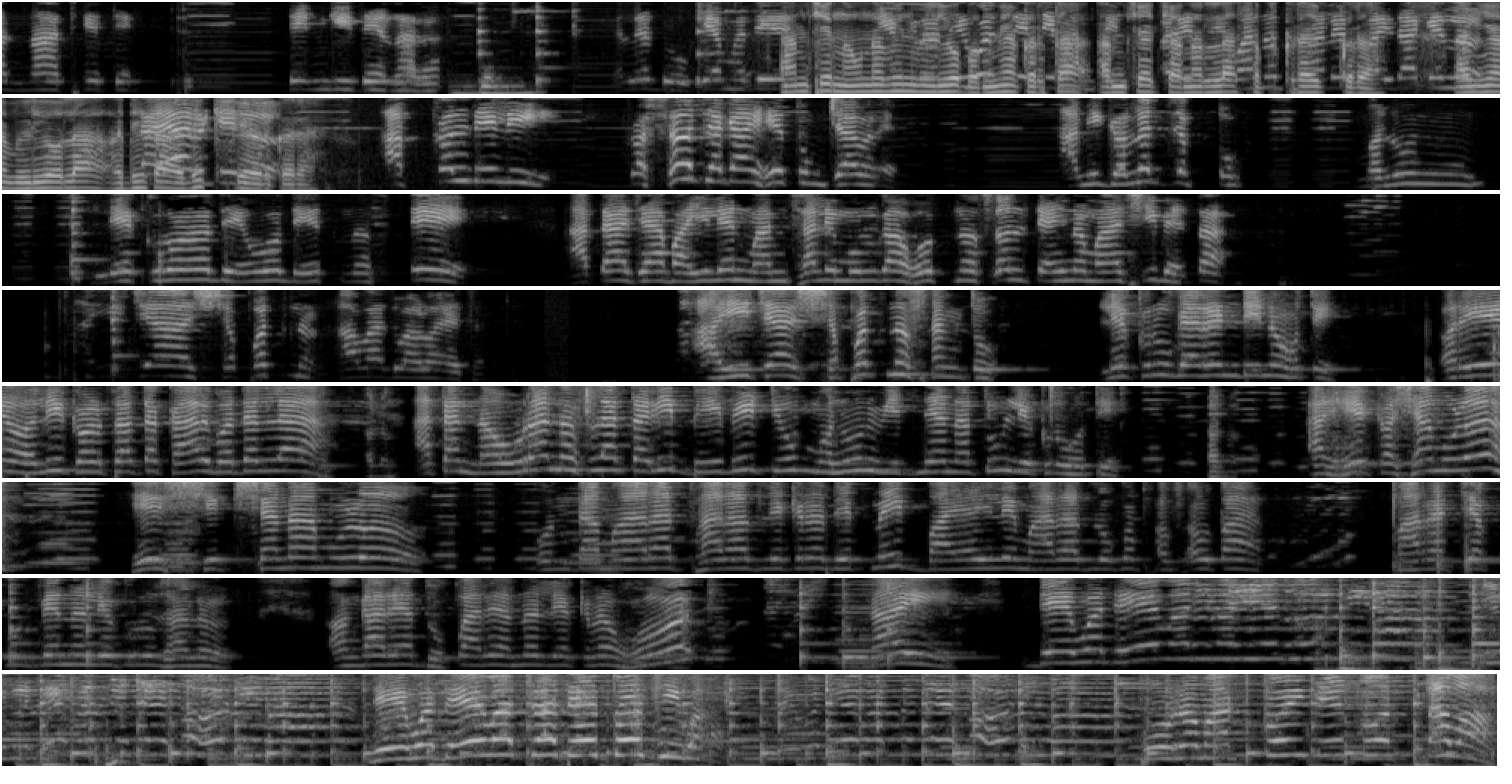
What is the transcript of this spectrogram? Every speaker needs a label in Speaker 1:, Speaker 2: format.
Speaker 1: नाथ येते देणगी देणारा त्याला डोक्यामध्ये
Speaker 2: आमचे नवनवीन व्हिडिओ बघण्याकरता. आमच्या चॅनलला सबस्क्राईब करा. आणि या व्हिडिओला अधिकाधिक. शेअर करा
Speaker 1: अक्कल दिली कसं जगा हे तुमच्यावर आहे आम्ही गलत जगतो म्हणून लेकर देव देत नसते आता ज्या बाईले माणसाले मुलगा होत नसल त्यानं माशी भेटा आईच्या शपथनं आवाज वाढवायचा. आईच्या शपथनं सांगतो लेकरू गॅरंटीनं होते. अरे अलीकडचा तर काळ बदलला. आता नवरा नसला तरी बेबी ट्यूब म्हणून विज्ञानातून लेकरू होते. आणि हे कशामुळं? हे शिक्षणामुळं. कोणता महाराज फाराज लेकर देत नाहीत बायाईले महाराज लोक फसवतात. महाराजच्या कृपेनं लेकरू झालं. अंगाऱ्या धुपाऱ्यानं लेकर होत नाही. देव देव देव देवाचा देतो जीवा. पोर मागतोय देतो तवा.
